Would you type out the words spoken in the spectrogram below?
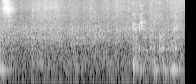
anzi cambio un po' il colore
